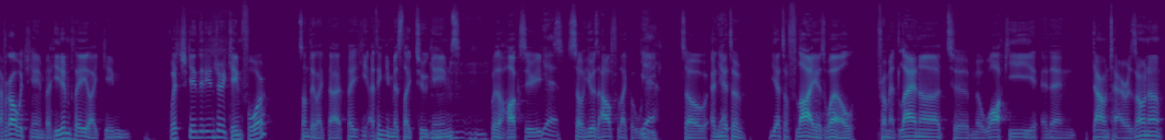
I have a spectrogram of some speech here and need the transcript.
I forgot which game, but he didn't play like game. Which game did he injure? Game four, something like that. But he, I think he missed like two games Mhm, mhm. with a Hawk series. Yeah. So he was out for like a week. Yeah. So and Yeah. had to he had to fly as well from Atlanta to Milwaukee and then down to Arizona.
